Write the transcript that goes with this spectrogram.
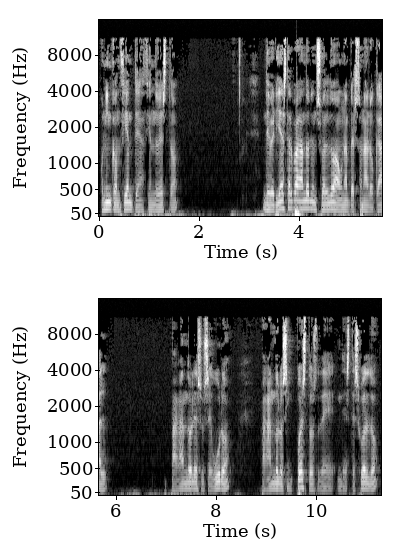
un inconsciente haciendo esto, debería estar pagándole un sueldo a una persona local, pagándole su seguro, pagando los impuestos de este sueldo,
